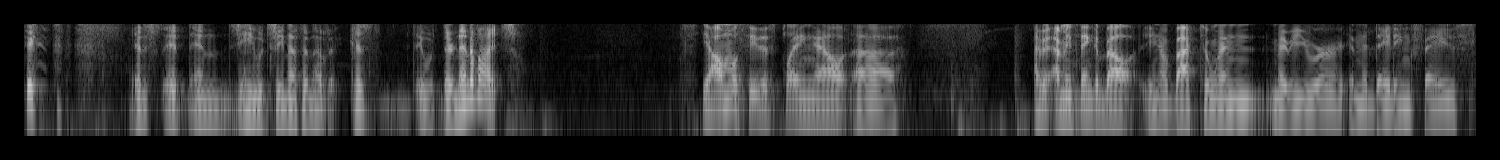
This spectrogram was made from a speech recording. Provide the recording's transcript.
it's it, and he would see nothing of it because it, they're Ninevites. Yeah, I almost see this playing out. Uh, I mean, I mean, think about you know back to when maybe you were in the dating phase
